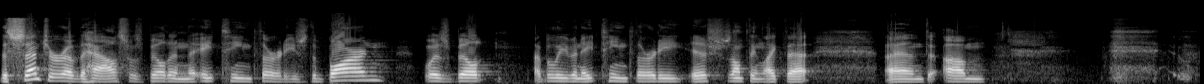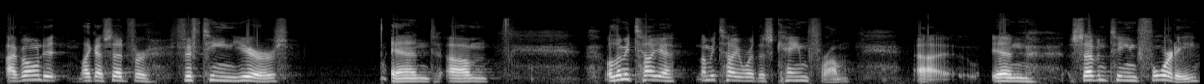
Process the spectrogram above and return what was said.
The center of the house was built in the 1830s. The barn was built, I believe, in 1830 ish, something like that. And um, I've owned it, like I said, for 15 years. And um, well, let me tell you. Let me tell you where this came from. Uh, in 1740,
